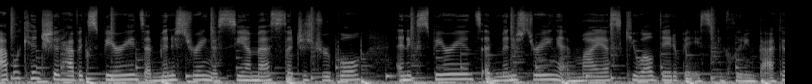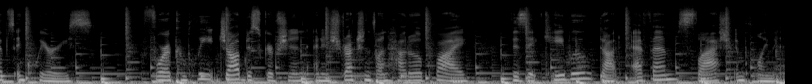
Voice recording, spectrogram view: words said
Applicants should have experience administering a CMS such as Drupal and experience administering a MySQL database, including backups and queries. For a complete job description and instructions on how to apply, visit kboo.fm slash employment.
